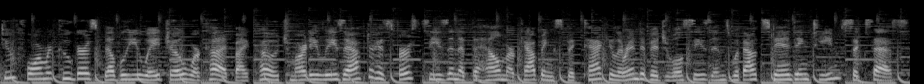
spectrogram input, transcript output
Two former Cougars WHO were cut by coach Marty Lees after his first season at the helm are capping spectacular individual seasons with outstanding team success.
